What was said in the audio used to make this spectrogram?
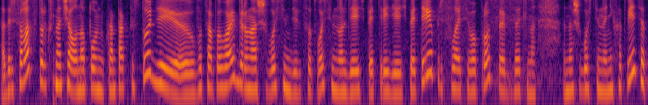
адресоваться. Только сначала напомню контакты студии. WhatsApp и Viber наши 8 908 09 53 953. Присылайте вопросы, обязательно наши гости на них ответят.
